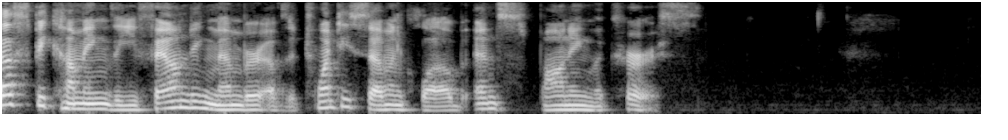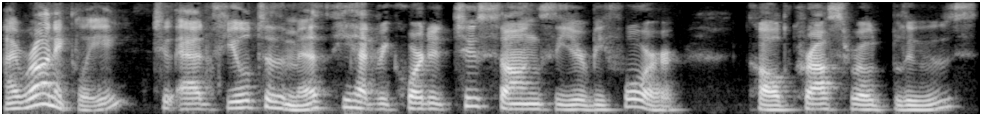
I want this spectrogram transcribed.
thus becoming the founding member of the 27 Club and spawning the curse. Ironically, to add fuel to the myth, he had recorded two songs the year before called Crossroad Blues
